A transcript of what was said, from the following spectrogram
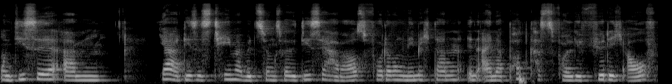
Und diese, ähm, ja, dieses Thema bzw. diese Herausforderung nehme ich dann in einer Podcast-Folge für dich auf,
